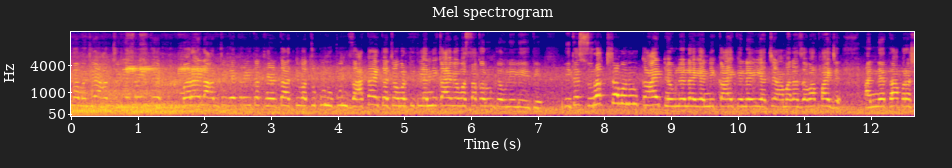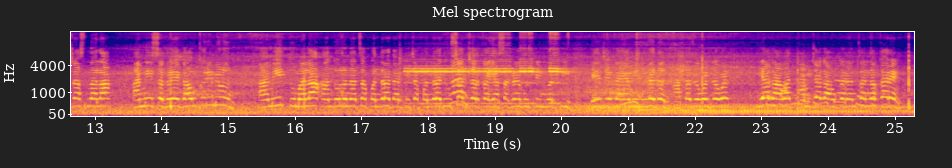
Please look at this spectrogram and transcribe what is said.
लेकरांना म्हणजे आमची लेकरं इथे मरायला आमची लेकरं इथं खेळतात किंवा चुकून उकून जात आहे त्याच्यावरती यांनी काय व्यवस्था करून ठेवलेली आहे इथे? इथे सुरक्षा म्हणून काय ठेवलेलं आहे? यांनी काय केलंय? याचे आम्हाला जबाब पाहिजे. अन्यथा प्रशासनाला आम्ही सगळे गावकरी मिळून आम्ही तुम्हाला आंदोलनाचा पंधरा तारखेच्या पंधरा दिवसात जर का या सगळ्या गोष्टींवरती हे जे काय आम्ही निवेदन आता जवळजवळ या गावात आमच्या गावकऱ्यांचा नकार आहे.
